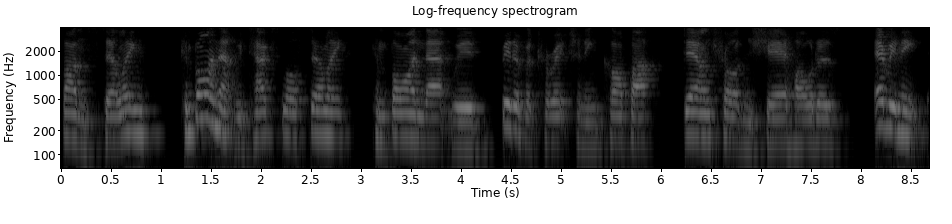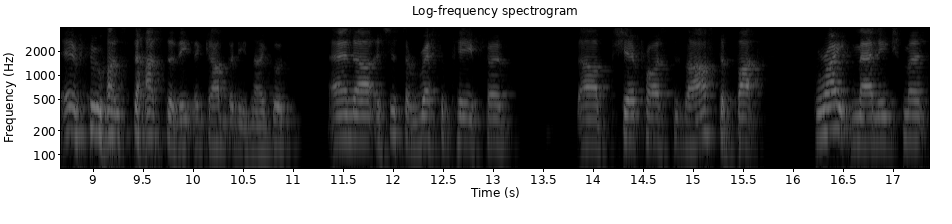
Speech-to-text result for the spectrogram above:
funds selling. Combine that with tax loss selling, combine that with a bit of a correction in copper, downtrodden shareholders, everything, everyone starts to think the company's no good and uh, it's just a recipe for uh, share price disaster. But great management,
